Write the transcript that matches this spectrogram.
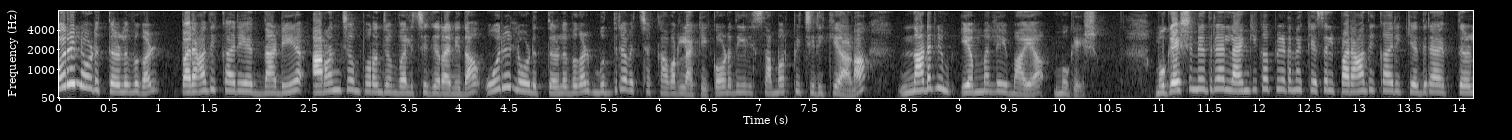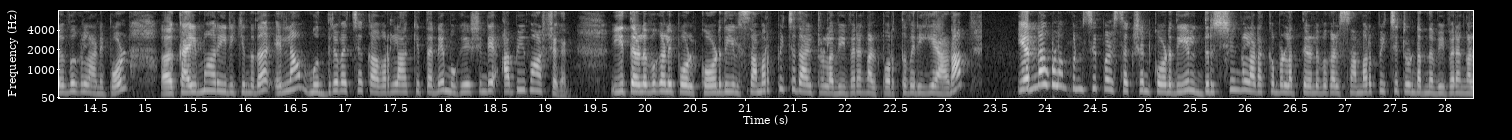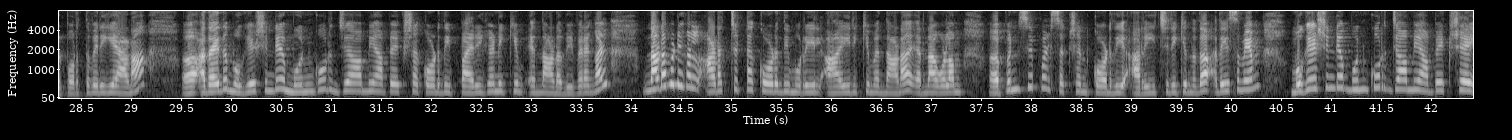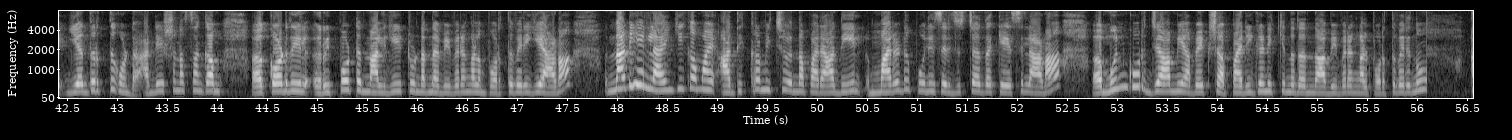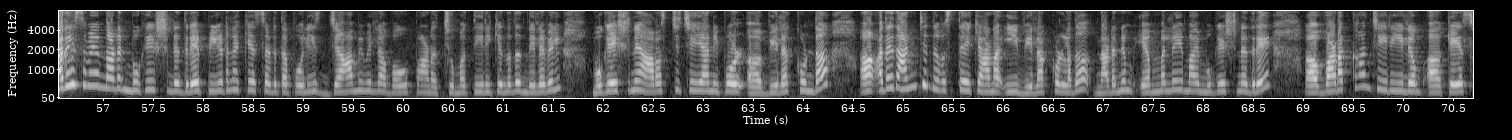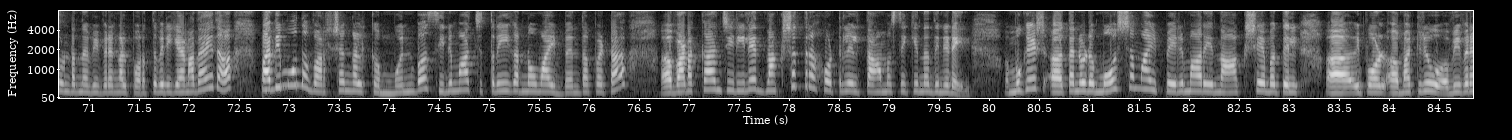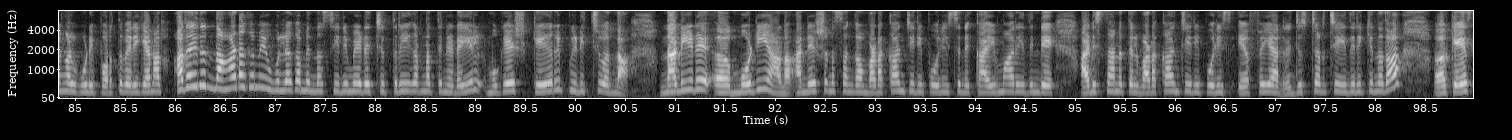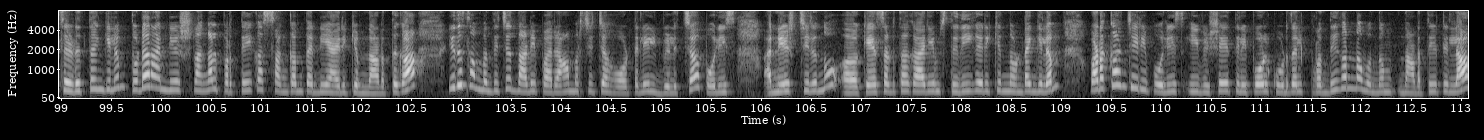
ഒരു ലോഡ് തെളിവുകൾ പരാതിക്കാരിയെ നടിയെ അറഞ്ചം പുറഞ്ചം വലിച്ചു കീറാനിത ഒരു ലോഡ് തെളിവുകൾ മുദ്രവെച്ച കവറിലാക്കി കോടതിയിൽ സമർപ്പിച്ചിരിക്കുകയാണ് നടനും എം എൽ എയുമായ മുകേഷ്. മുകേഷിനെതിരെ ലൈംഗിക പീഡന കേസിൽ പരാതിക്കാരിക്കെതിരായ തെളിവുകളാണിപ്പോൾ കൈമാറിയിരിക്കുന്നത്. എല്ലാം മുദ്രവെച്ച കവറിലാക്കി തന്നെ മുകേഷിന്റെ അഭിഭാഷകൻ. ഈ തെളിവുകൾ ഇപ്പോൾ കോടതിയിൽ സമർപ്പിച്ചതായിട്ടുള്ള വിവരങ്ങൾ പുറത്തുവരികയാണ്. എറണാകുളം പ്രിൻസിപ്പൽ സെക്ഷൻ കോടതിയിൽ ദൃശ്യങ്ങളടക്കമുള്ള തെളിവുകൾ സമർപ്പിച്ചിട്ടുണ്ടെന്ന വിവരങ്ങൾ പുറത്തുവരികയാണ്. അതായത് മുകേഷിന്റെ മുൻകൂർ ജാമ്യാപേക്ഷ കോടതി പരിഗണിക്കും എന്നാണ് വിവരങ്ങൾ. നടപടികൾ അടച്ചിട്ട കോടതി മുറിയിൽ ആയിരിക്കുമെന്നാണ് എറണാകുളം പ്രിൻസിപ്പൽ സെക്ഷൻ കോടതി അറിയിച്ചിരിക്കുന്നത്. അതേസമയം മുകേഷിന്റെ മുൻകൂർ ജാമ്യാപേക്ഷയെ എതിർത്തുകൊണ്ട് അന്വേഷണ സംഘം കോടതിയിൽ റിപ്പോർട്ട് നൽകിയിട്ടുണ്ടെന്ന വിവരങ്ങളും പുറത്തുവരികയാണ്. നടിയെ ലൈംഗികമായി അതിക്രമിച്ചു എന്ന പരാതിയിൽ മരട് പോലീസ് രജിസ്റ്റർ ചെയ്ത കേസിലാണ് മുൻകൂർ മുൻകൂർ ജാമ്യാപേക്ഷ പരിഗണിക്കുന്നതെന്ന വിവരങ്ങൾ പുറത്തുവരുന്നു. അതേസമയം നടൻ മുകേഷിനെതിരെ പീഡന കേസെടുത്ത പോലീസ് ജാമ്യമില്ലാ വകുപ്പാണ് ചുമത്തിയിരിക്കുന്നത്. നിലവിൽ മുകേഷിനെ അറസ്റ്റ് ചെയ്യാൻ ഇപ്പോൾ വിലക്കുണ്ട്. അതായത് അഞ്ച് ദിവസത്തേക്കാണ് ഈ വിലക്കുള്ളത്. നടനും എം എൽ എയുമായി മുകേഷിനെതിരെ വടക്കാഞ്ചേരിയിലും കേസുണ്ടെന്ന വിവരങ്ങൾ പുറത്തുവരികയാണ്. അതായത് പതിമൂന്ന് വർഷങ്ങൾക്ക് മുൻപ് സിനിമാ ചിത്രീകരണവുമായി ബന്ധപ്പെട്ട് വടക്കാഞ്ചേരിയിലെ നക്ഷത്ര ഹോട്ടലിൽ താമസിക്കുന്നതിനിടയിൽ മുകേഷ് തന്നോട് മോശമായി പെരുമാറിയെന്ന ആക്ഷേപത്തിൽ ഇപ്പോൾ മറ്റൊരു വിവരങ്ങൾ കൂടി പുറത്തുവരികയാണ്. അതായത് നാടകമേ ഉലകം എന്ന സിനിമയുടെ ചിത്രീകരണത്തിനിടയിൽ മുകേഷ് കയറി പിടിച്ചുവെന്ന നടിയുടെ മൊഴിയാണ് അന്വേഷണ സംഘം വടക്കാഞ്ചേരി പോലീസിന് കൈമാറിയതിന്റെ അടിസ്ഥാനത്തിൽ വടക്കാഞ്ചേരി പോലീസ് എഫ്ഐആർ രജിസ്റ്റർ ചെയ്തിരിക്കുന്നത്. കേസെടുത്തെങ്കിലും തുടർ അന്വേഷണങ്ങൾ പ്രത്യേക സംഘം തന്നെയായിരിക്കും നടത്തുക. ഇത് സംബന്ധിച്ച് നടി പരാമർശിച്ച ഹോട്ടലിൽ വിളിച്ച് പോലീസ് അന്വേഷിച്ചിരുന്നു. കേസെടുത്ത കാര്യം സ്ഥിരീകരിക്കുന്നുണ്ടെങ്കിലും വടക്കാഞ്ചേരി പോലീസ് ഈ വിഷയത്തിൽ ഇപ്പോൾ കൂടുതൽ പ്രതികരണമൊന്നും നടത്തിയിട്ടില്ല.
